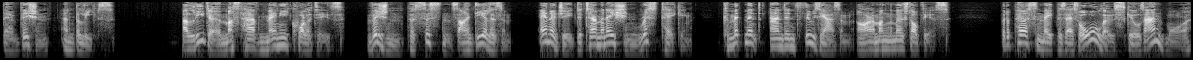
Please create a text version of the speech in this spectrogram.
their vision, and beliefs. A leader must have many qualities vision, persistence, idealism, energy, determination, risk taking, commitment, and enthusiasm are among the most obvious. But a person may possess all those skills and more,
